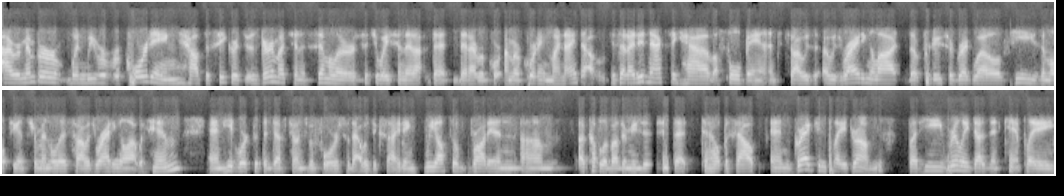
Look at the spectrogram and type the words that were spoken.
I remember when we were recording House of Secrets, it was very much in a similar situation that I, that that I record. I'm recording my ninth album. Is that I didn't actually have a full band, so I was I was writing a lot. The producer Greg Wells, he's a multi instrumentalist, so I was writing a lot with him and he'd worked with the Deftones before, so that was exciting. We also brought in um, a couple of other musicians that to help us out, and Greg can play drums, but he really doesn't can't play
